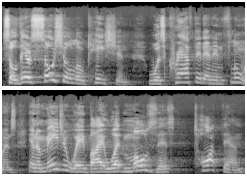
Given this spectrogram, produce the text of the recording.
So their social location was crafted and influenced in a major way by what Moses taught them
